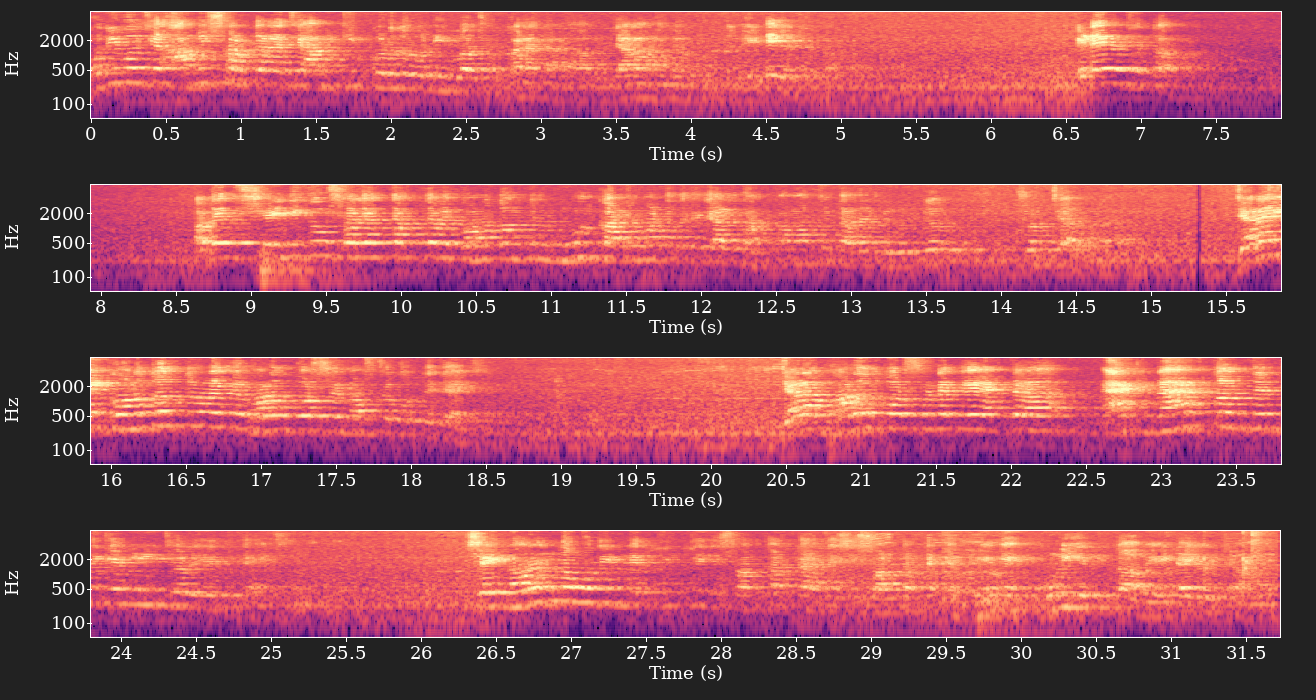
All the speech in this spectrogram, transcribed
মোদি বলছে, আমি সরকার আছে, আমি ঠিক করে দেবো নির্বাচন কারা কারা হবে, যারা আমাকে এটাই হচ্ছে তখন এটাই হচ্ছে তখন অতএব সেই দিকেও সজাগ থাকতে হবে, গণতন্ত্রের মূল কাঠামোটা থেকে যারা ধাক্কা মারছে তাদের বিরুদ্ধে সোচ্চার হতে হবে। যারা এই গণতন্ত্রটাকে ভারতবর্ষে নষ্ট করতে চাইছে, যারা ভারতবর্ষটাকে একটা এক নায়কতন্ত্রের দিকে নিয়ে চলে যেতে চাইছে, সেই নরেন্দ্র মোদীর নেতৃত্বে যে সরকারটা আছে, সেই সরকারটাকে ভেঙে গুঁড়িয়ে দিতে হবে, এটাই হচ্ছে আমাদের।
